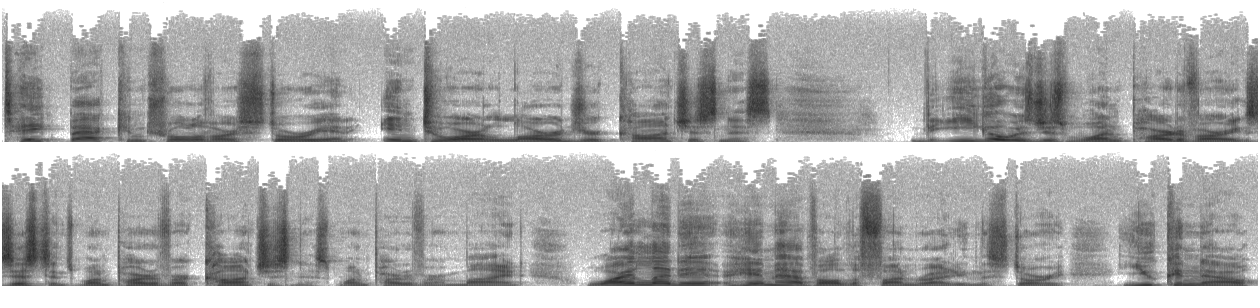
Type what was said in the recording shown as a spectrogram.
take back control of our story and into our larger consciousness the ego is just one part of our existence, one part of our consciousness, one part of our mind. Why let him have all the fun writing the story? You can now,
